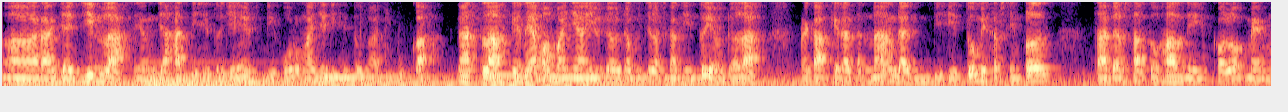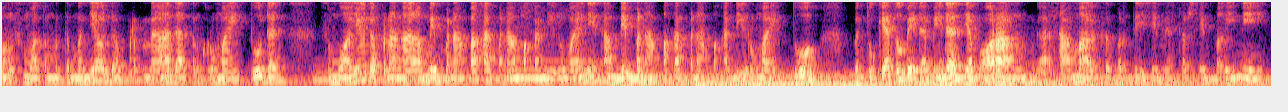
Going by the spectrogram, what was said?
uh, raja jin lah yang jahat di situ jadi dikurung aja di situ nggak dibuka. Nah setelah akhirnya mamanya Yuda udah menjelaskan itu ya udahlah mereka akhirnya tenang dan di situ Mr. Simple sadar satu hal nih kalau memang semua temen-temennya udah pernah datang ke rumah itu dan semuanya udah pernah ngalamin penampakan-penampakan di rumah ini tapi penampakan-penampakan di rumah itu bentuknya tuh beda-beda tiap orang nggak sama seperti si Mr. Simple ini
